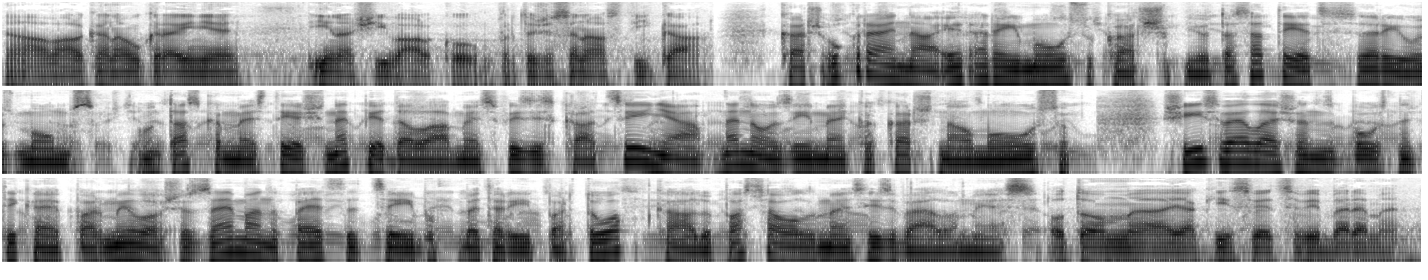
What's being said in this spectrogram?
válka na Ukrajině i naší válkou, protože se nás týká. Karš Ukrainā ir arī mūsu karš, jo tas attiecas arī uz mums. Un tas, ka mēs tieši nepiedalāmies fiziskā cīņā, nenozīmē, ka karš nav mūsu. Šīs vēlēšanas būs ne tikai par Miloša Zemana pēctecību, bet arī par to, kādu pasauli mēs izvēlamies. O tom, jaký svět si vybereme.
